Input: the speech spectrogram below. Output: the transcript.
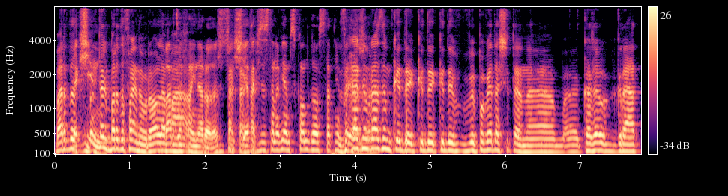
Bardzo, Jak silnik. też bardzo fajną rolę Bardzo ma. fajna rola. Rzeczywiście, Tak, tak, ja tak tak. się zastanawiałem, skąd go ostatnio Za kojarzę. każdym razem, kiedy, kiedy, kiedy wypowiada się ten e, e, Karzeł gra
